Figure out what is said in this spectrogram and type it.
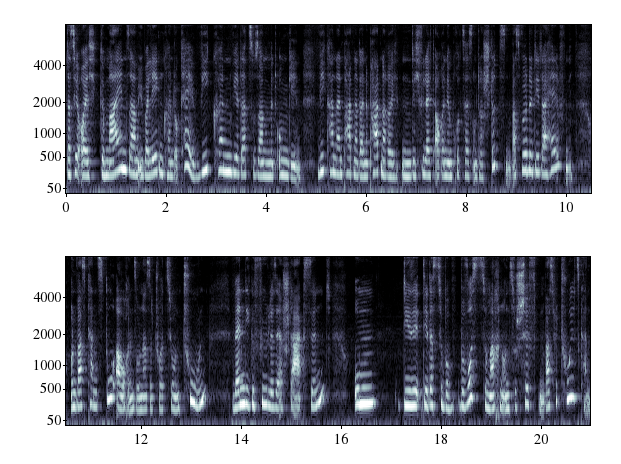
dass ihr euch gemeinsam überlegen könnt, okay, wie können wir da zusammen mit umgehen? Wie kann dein Partner, deine Partnerin dich vielleicht auch in dem Prozess unterstützen? Was würde dir da helfen? Und was kannst du auch in so einer Situation tun, wenn die Gefühle sehr stark sind, um dir das zu be bewusst zu machen und zu shiften? Was für Tools kann,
